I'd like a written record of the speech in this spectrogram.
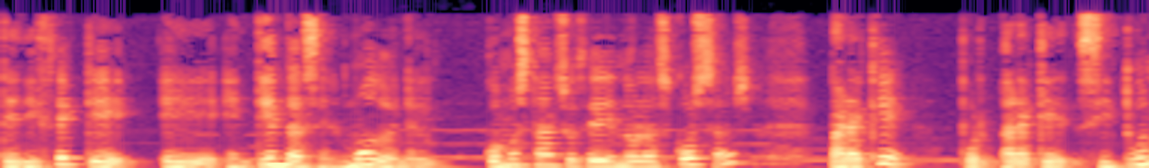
Te dice que eh, entiendas el modo en el cómo están sucediendo las cosas, ¿para qué? para que si tú,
